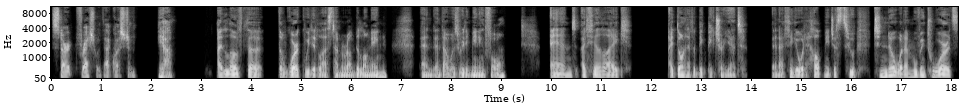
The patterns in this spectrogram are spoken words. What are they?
start fresh with that question? Yeah. I love the the work we did last time around belonging and and that was really meaningful. And I feel like I don't have a big picture yet and I think it would help me just to to know what I'm moving towards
